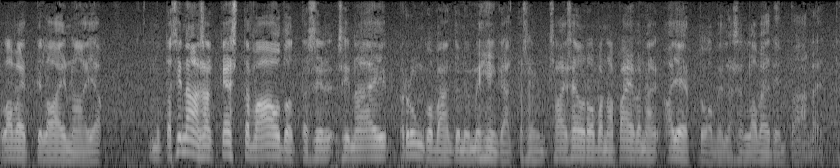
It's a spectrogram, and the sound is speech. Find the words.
lavetti lainaa. Ja, mutta sinänsä kestävä auto, että siinä ei runko vääntynyt mihinkään, että se sai seuraavana päivänä ajettua vielä sen lavetin päälle. Että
